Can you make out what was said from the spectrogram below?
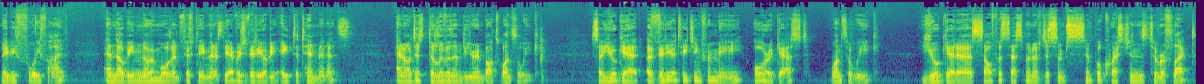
maybe 45. And there'll be no more than 15 minutes. The average video will be eight to 10 minutes. And I'll just deliver them to your inbox once a week. So you'll get a video teaching from me or a guest once a week. You'll get a self assessment of just some simple questions to reflect.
